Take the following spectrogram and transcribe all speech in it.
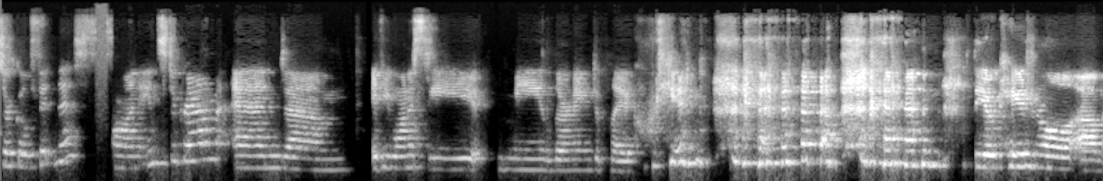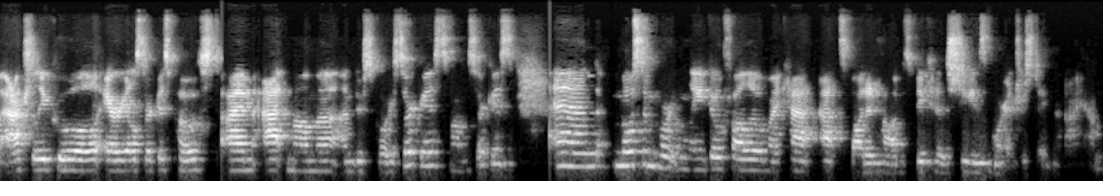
Circle Fitness on Instagram and um, if you want to see me learning to play accordion and the occasional um, actually cool aerial circus post, I'm at mama underscore circus, mama circus. And most importantly, go follow my cat at Spotted Hobbs because she's more interesting than I am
